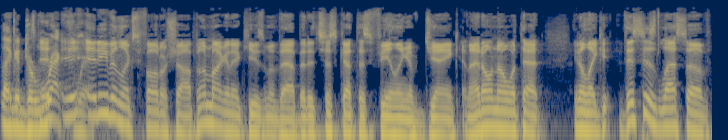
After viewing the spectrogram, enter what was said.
like a direct. It, it, it even looks photoshopped. I'm not going to accuse them of that, but it's just got this feeling of jank. And I don't know what that, you know, like this is less of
